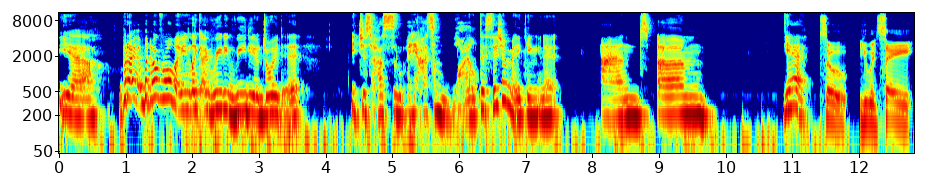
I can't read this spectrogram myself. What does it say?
yeah, but I but overall, I mean, like, I really really enjoyed it. It just has some it had some wild decision making in it, and um, yeah, so you would say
